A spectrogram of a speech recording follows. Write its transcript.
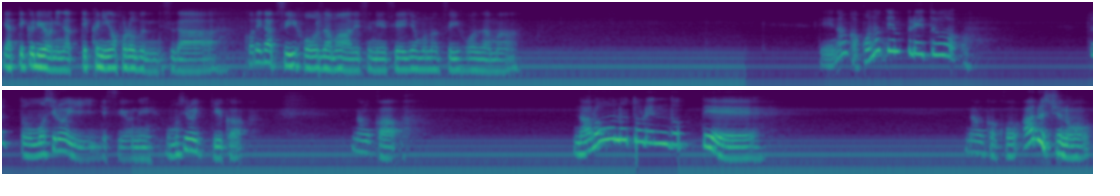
やってくるようになって国が滅ぶんですが、これが追放ざまですね、聖女の追放ざま。で、なんかこのテンプレート、ちょっと面白いですよね。面白いっていうか、なんか、ナローのトレンドって、なんかこう、ある種の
